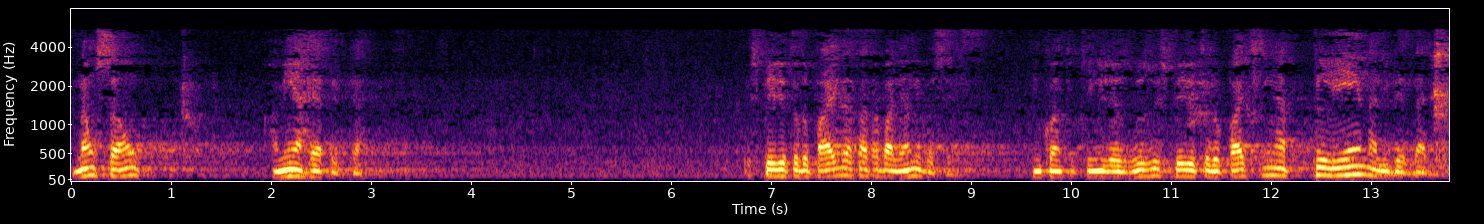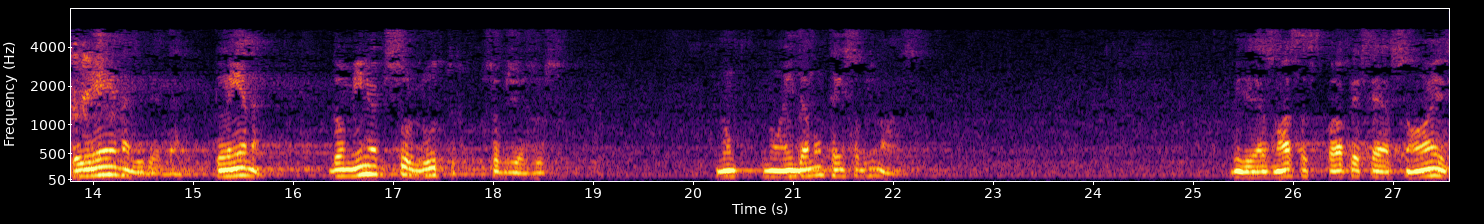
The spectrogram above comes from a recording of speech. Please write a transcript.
não são a minha réplica. O Espírito do Pai ainda está trabalhando em vocês. Enquanto que em Jesus o Espírito do Pai tinha plena liberdade, plena liberdade, plena, domínio absoluto sobre Jesus. Não, não, ainda não tem sobre nós. E as nossas próprias reações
